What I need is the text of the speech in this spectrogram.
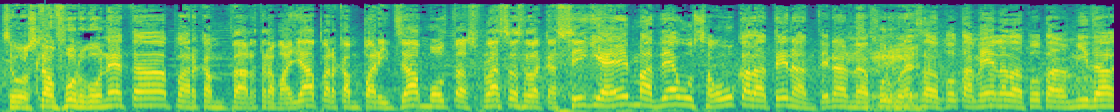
Si busqueu furgoneta per, per treballar, per camperitzar, moltes places, la que sigui, a M10 segur que la tenen. Tenen sí. furgonetes de tota mena, de tota mida.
